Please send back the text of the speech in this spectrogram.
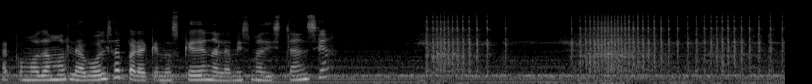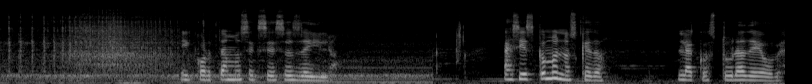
Acomodamos la bolsa para que nos queden a la misma distancia. Y cortamos excesos de hilo. Así es como nos quedó la costura de over.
